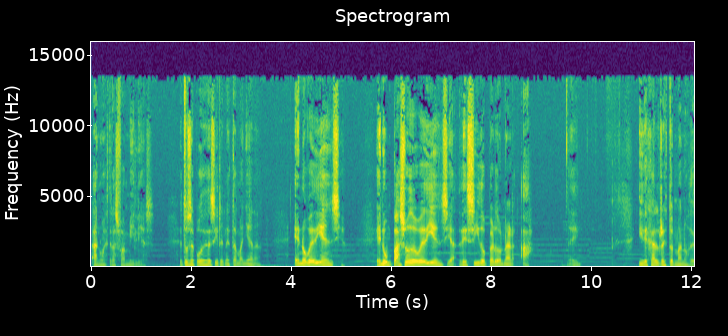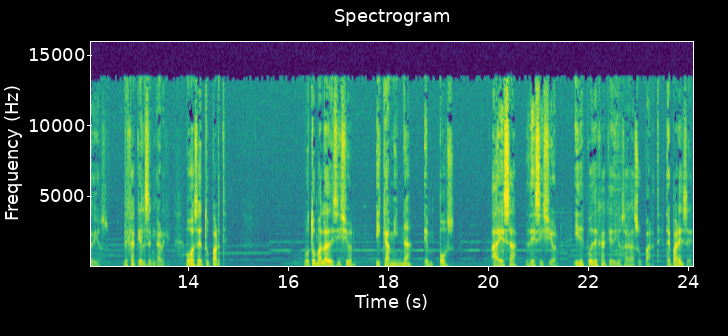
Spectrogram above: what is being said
a nuestras familias. Entonces puedes decir en esta mañana, en obediencia, en un paso de obediencia, decido perdonar a. Y deja el resto en manos de Dios. Deja que Él se encargue. Vos hacer tu parte. Vos tomar la decisión y camina en pos a esa decisión. Y después deja que Dios haga su parte. ¿Te parece?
